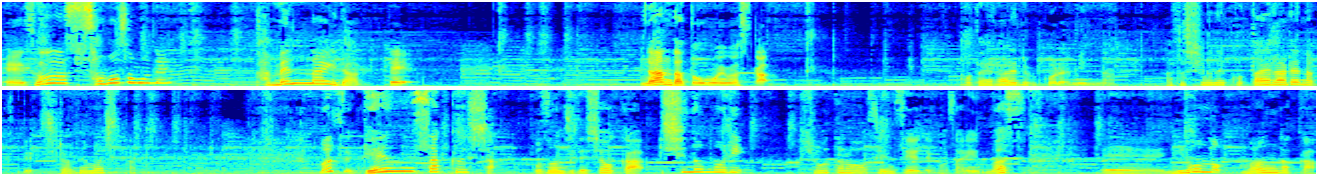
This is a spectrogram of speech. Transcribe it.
えーそそもそもね仮面ライダーって何だと思いますか？答えられるこれみんな。私はね答えられなくて調べました。まず原作者ご存知でしょうか？石ノ森章太郎先生でございます、えー日本の漫画家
